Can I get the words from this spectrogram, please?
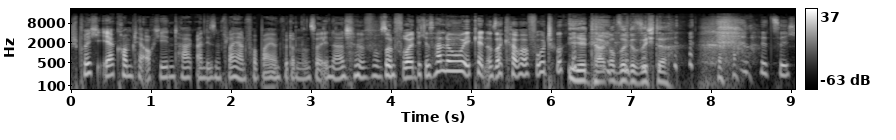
Sprich, er kommt ja auch jeden Tag an diesen Flyern vorbei und wird an uns erinnert. so ein freundliches Hallo, ihr kennt unser Coverfoto. Jeden Tag unsere Gesichter. Witzig.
